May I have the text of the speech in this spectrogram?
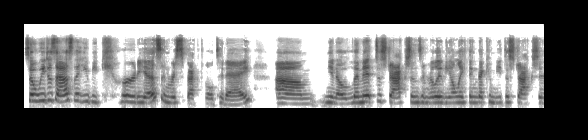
So we just ask that you be courteous and respectful today. Um, you know, limit distractions, and really the only thing that can be distraction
